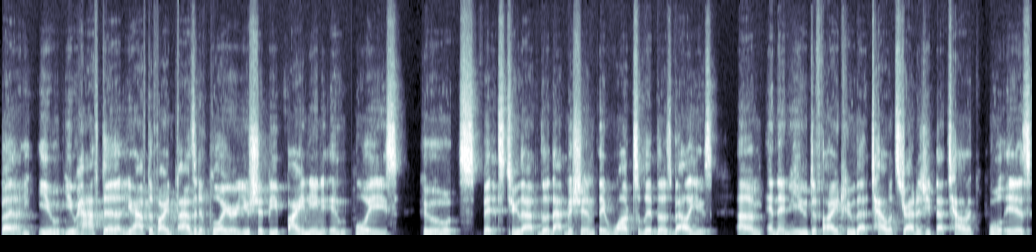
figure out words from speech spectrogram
But you you have to you have to find as an employer, you should be finding employees who spit to that the, that mission. They want to live those values. Um, and then you define who that talent strategy, that talent pool is,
